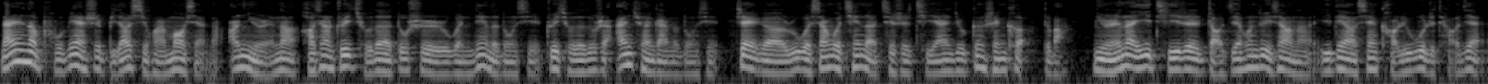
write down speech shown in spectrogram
男人呢，普遍是比较喜欢冒险的，而女人呢，好像追求的都是稳定的东西，追求的都是安全感的东西。这个如果相过亲的，其实体验就更深刻，对吧？女人呢，一提这找结婚对象呢，一定要先考虑物质条件，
